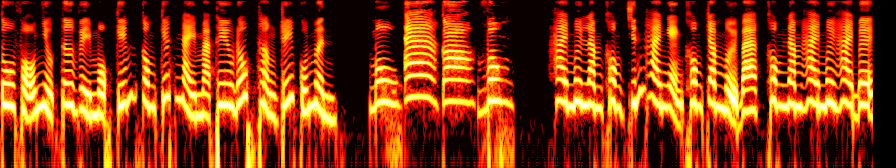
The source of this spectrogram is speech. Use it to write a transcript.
tu phổ nhược tư vì một kiếm công kích này mà thiêu đốt thần trí của mình. Mu A Co Vung. 2509-2013-0522B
